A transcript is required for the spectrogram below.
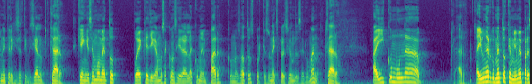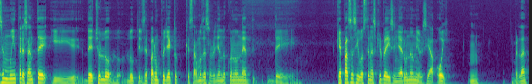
una inteligencia artificial. Claro. Que en ese momento puede que llegamos a considerarla como en par con nosotros porque es una expresión del ser humano. Claro. Hay como una... Claro. Hay un argumento que a mí me parece muy interesante y de hecho lo, lo, lo utilicé para un proyecto que estábamos desarrollando con la UNED de... ¿Qué pasa si vos tenés que rediseñar una universidad hoy? Mm. ¿Verdad?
